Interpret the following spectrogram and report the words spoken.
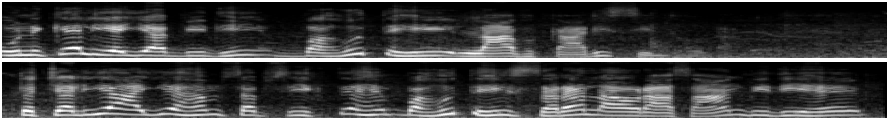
उनके लिए यह विधि बहुत ही लाभकारी सिद्ध होगा। तो चलिए आइए हम सब सीखते हैं। बहुत ही सरल और आसान विधि है।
